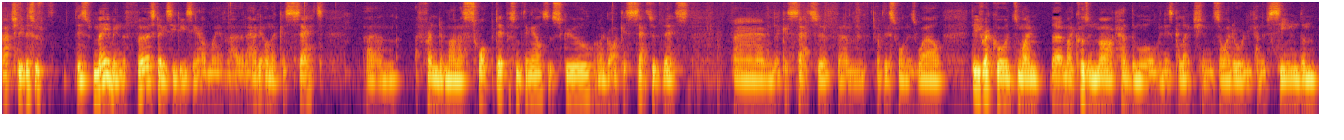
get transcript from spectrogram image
actually, this was this may have been the first ACDC album I ever heard. I had it on a cassette. Um, a friend of mine, I swapped it for something else at school, and I got a cassette of this and a cassette of um, of this one as well these records, my uh, my cousin Mark had them all in his collection, so I'd already kind of seen them.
